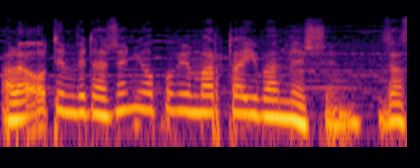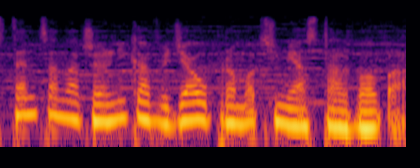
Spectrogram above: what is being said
Ale o tym wydarzeniu opowie Marta Iwanyszyn, zastępca naczelnika Wydziału Promocji Miasta Lwowa.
